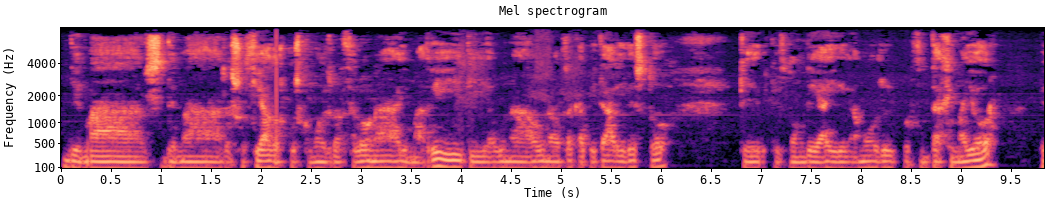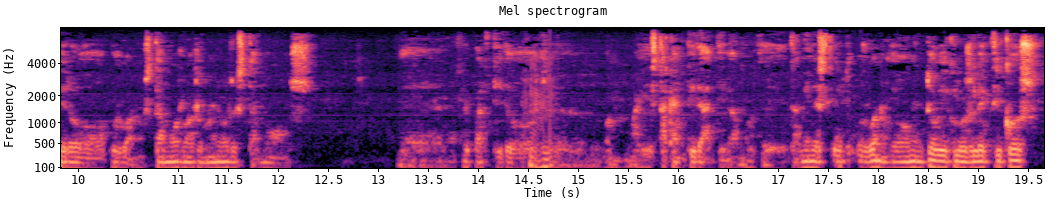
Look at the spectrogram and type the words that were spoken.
de más, de más asociados, pues como es Barcelona y Madrid y alguna, alguna otra capital y de esto, que, que, es donde hay, digamos, el porcentaje mayor, pero, pues bueno, estamos más o menos, estamos, eh, repartidos, eh, bueno, hay esta cantidad, digamos. De, también es cierto, pues bueno, de momento vehículos eléctricos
